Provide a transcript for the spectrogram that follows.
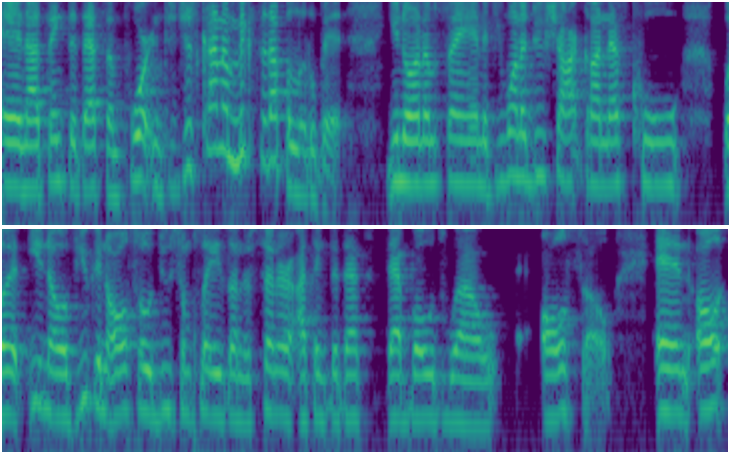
And I think that that's important to just kind of mix it up a little bit. You know what I'm saying? If you want to do shotgun, that's cool. But you know, if you can also do some plays under center, I think that that's that bodes well also and all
